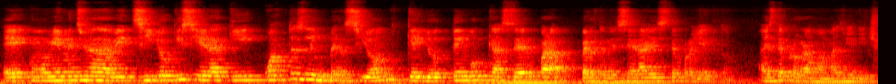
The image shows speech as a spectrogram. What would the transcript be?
eh, como bien menciona David, si yo quisiera aquí, ¿cuánto es la inversión que yo tengo que hacer para pertenecer a este proyecto, a este programa, más bien dicho?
